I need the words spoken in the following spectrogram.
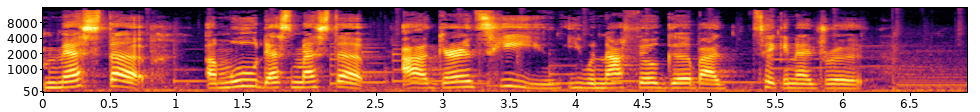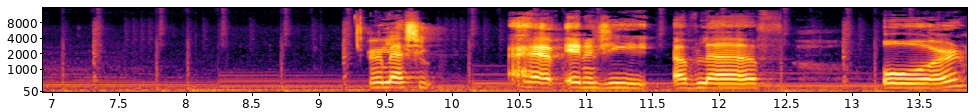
messed up, a mood that's messed up, I guarantee you, you will not feel good by taking that drug. Unless you have energy of love or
